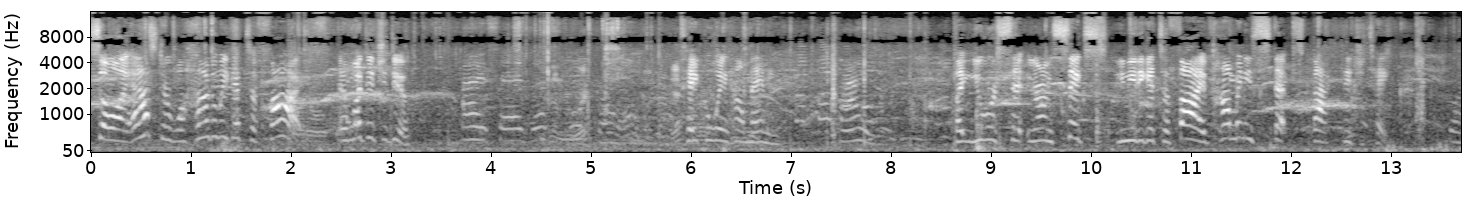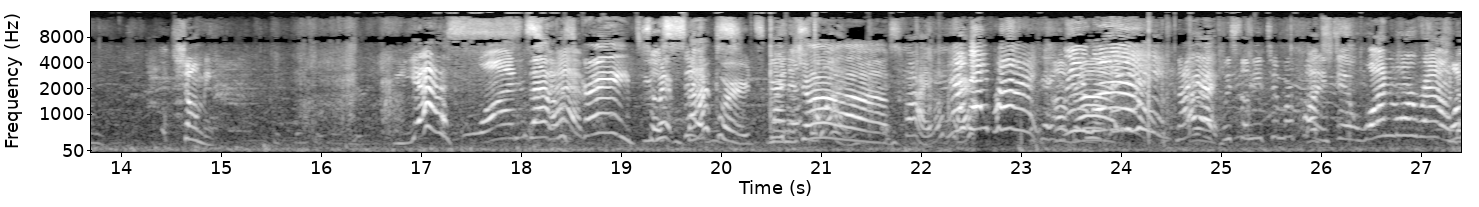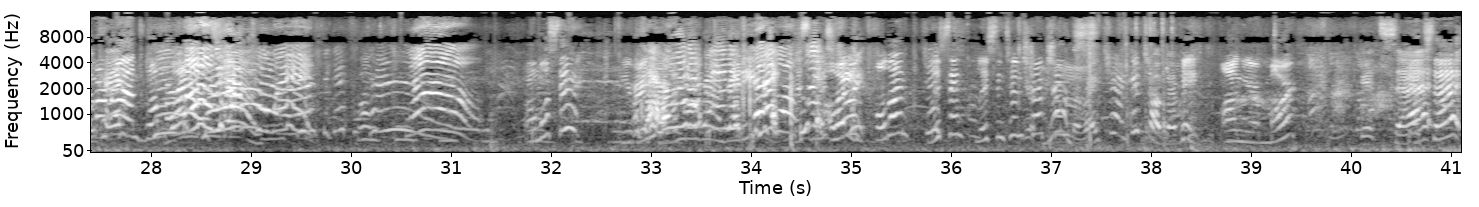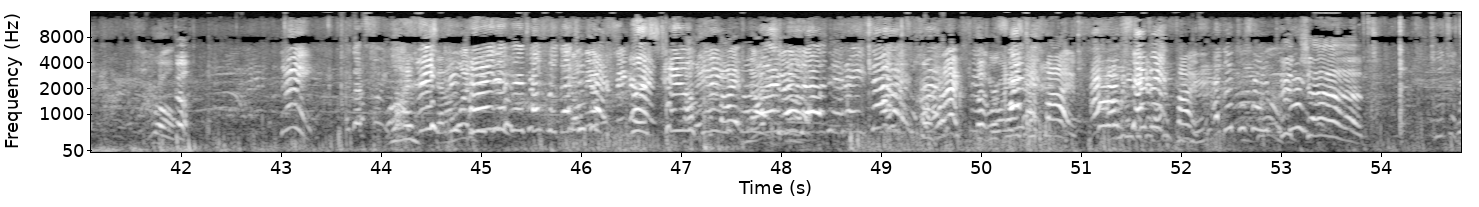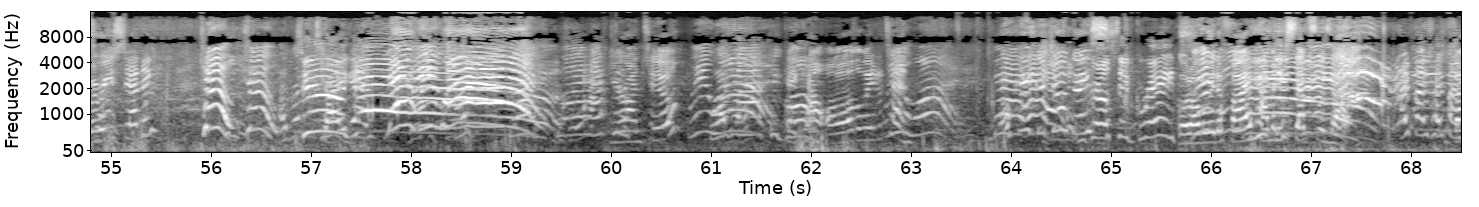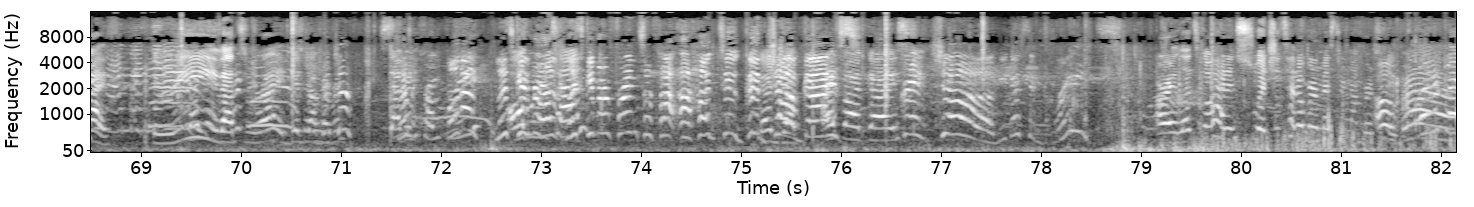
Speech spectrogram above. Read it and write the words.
So I asked her, well, how do we get to five? And what did you do? I said Take away how many? five. But you were you're on six. You need to get to five. How many steps back did you take? One. Show me. Yes. one That step. was great. You So went six backwards. Good job. One is five. Okay. Okay. All We won. Not All yet. right. We still need two more points. Let's do one more round. One more round. One more won. round. One, two. No. Almost there. You ready? Okay, one more round. Ready? Listen, Oh, wait, wait. Hold on. Listen. Listen to You're on the right track. Good job, Beverly. Okay. On your mark. Get set. Get set. set. Roll. Go. Three. One. Stand on one. Show me your fingers. How many five? Not two. Correct. But we're going five. I How have many did you get to five? I got to seven. Good job. Where were you standing? Two. Two. Two. Try again. Yeah, we won. You're on two. We won. Okay, count all the way to ten. We won. Okay, good job, You guys. girls did great. Go all the way to five. How many steps was that? High five. High five. Five. Three. That's right. Good job, Beverly. Seven from three. Let's give our 10. let's give our friends a, a hug too. Good, Good job, High guys. five, guys. Great job. You guys did great. All right, let's go ahead and switch. Let's head over to Mr. Numbers. Two. right.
